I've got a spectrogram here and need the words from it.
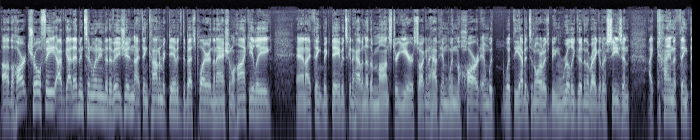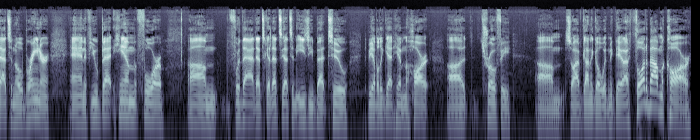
Uh, the Hart Trophy, I've got Edmonton winning the division. I think Connor McDavid's the best player in the National Hockey League and I think McDavid's going to have another monster year. So I'm going to have him win the Hart. And with with the Edmonton Oilers being really good in the regular season, I kind of think that's a no brainer. And if you bet him for um, for that, that's that's that's an easy bet too to be able to get him the Hart uh, trophy. Um, so I've got to go with McDavid. I thought about Makar,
